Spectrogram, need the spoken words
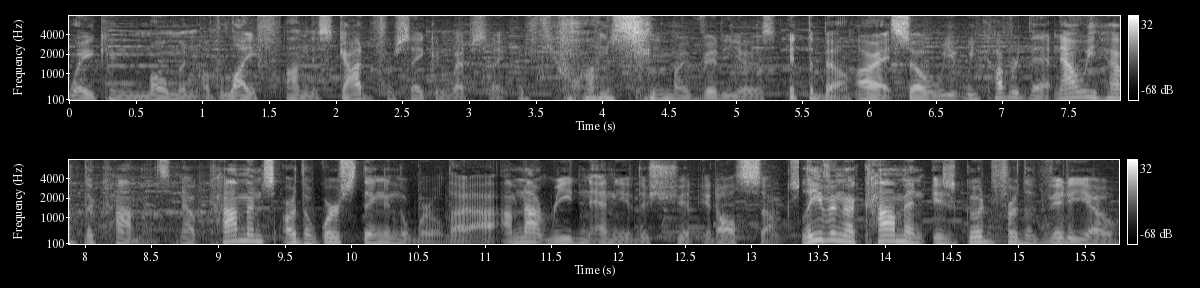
waking moment of life on this godforsaken website. But if you want to see my videos, hit the bell. All right, so we, we covered that. Now we have the comments. Now, comments are the worst thing in the world. I, I'm not reading any of this shit. It all sucks. Leaving a comment is good for the video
